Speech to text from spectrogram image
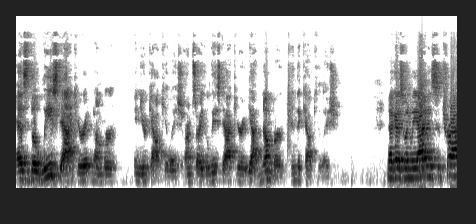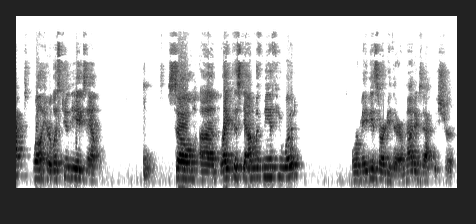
as the least accurate number in your calculation. Or I'm sorry, the least accurate, yeah, number in the calculation. Now, guys, when we add and subtract, well, here, let's do the example. So um, write this down with me if you would. Or maybe it's already there. I'm not exactly sure.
